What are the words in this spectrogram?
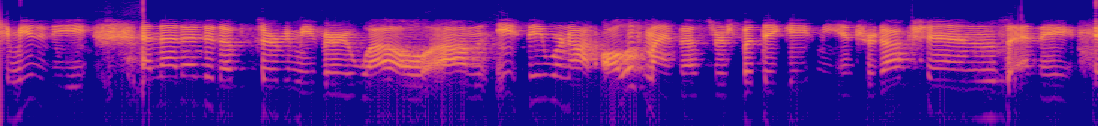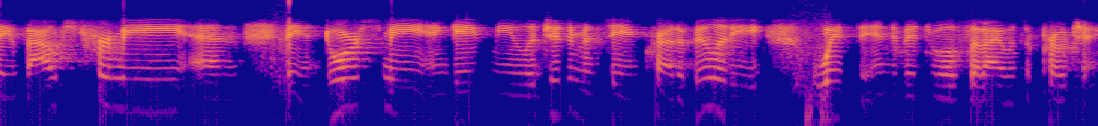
community, and that ended up serving me very well. Um, they were not all of my investors, but they gave me introductions and they, they vouched for me and they endorsed me and gave me legitimacy and credibility with the individuals that I was approaching.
